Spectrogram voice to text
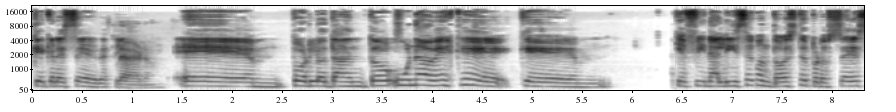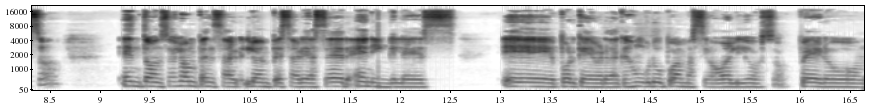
que crecer. Claro. Eh, por lo tanto, una vez que, que, que, finalice con todo este proceso, entonces lo, empezar, lo empezaré a hacer en inglés eh, porque de verdad que es un grupo demasiado valioso, pero,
